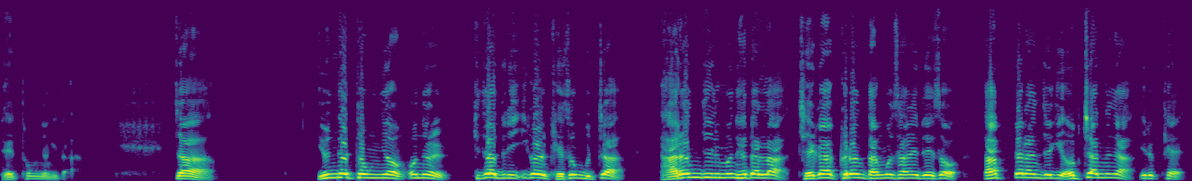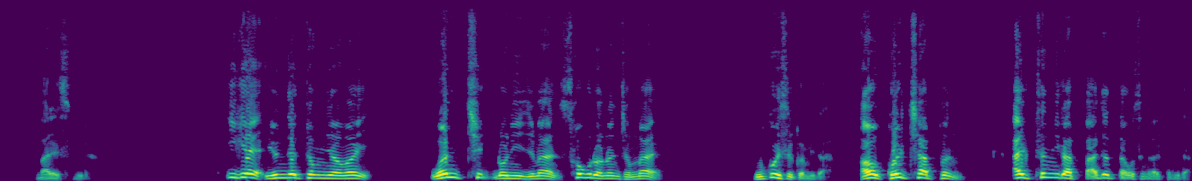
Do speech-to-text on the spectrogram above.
대통령이다. 자, 윤 대통령 오늘 기자들이 이걸 계속 묻자 다른 질문 해달라. 제가 그런 당무 사안에 대해서 답변한 적이 없지 않느냐. 이렇게 말했습니다. 이게 윤 대통령의 원칙론이지만 속으로는 정말 웃고 있을 겁니다. 아우 골치 아픈 알튼이가 빠졌다고 생각할 겁니다.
